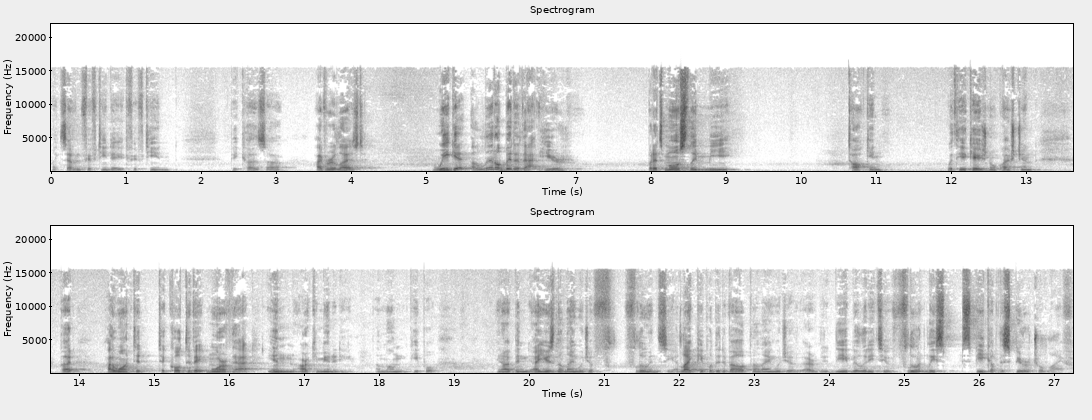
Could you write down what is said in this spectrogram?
like 7.15 to 8.15, because uh, I've realized we get a little bit of that here, but it's mostly me talking with the occasional question. But I wanted to cultivate more of that in our community among people. You know, I've been I use the language of fluency. I'd like people to develop the language of the ability to fluently speak of the spiritual life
